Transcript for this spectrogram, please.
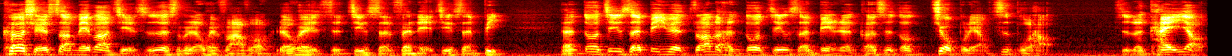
科学上没办法解释为什么人会发疯，人会是精神分裂、精神病。很多精神病院装了很多精神病人，可是都救不了、治不好，只能开药，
